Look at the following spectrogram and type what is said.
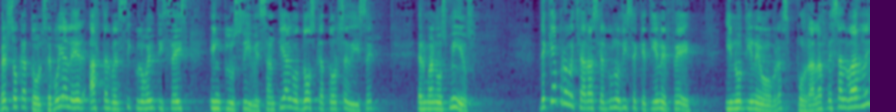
verso 14, voy a leer hasta el versículo 26 inclusive. Santiago 2, 14 dice, hermanos míos, ¿de qué aprovechará si alguno dice que tiene fe? Y no tiene obras, ¿podrá la fe salvarle?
